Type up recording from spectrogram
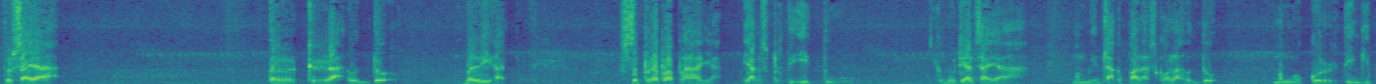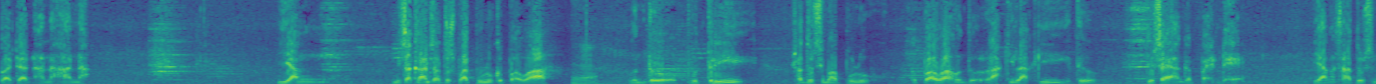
terus saya tergerak untuk melihat seberapa banyak yang seperti itu kemudian saya meminta kepala sekolah untuk mengukur tinggi badan anak-anak yang misalkan 140 ke bawah Ya. untuk putri 150 ke bawah untuk laki-laki gitu itu saya anggap pendek yang 160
